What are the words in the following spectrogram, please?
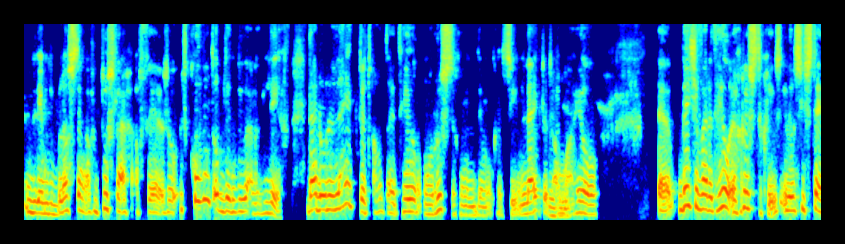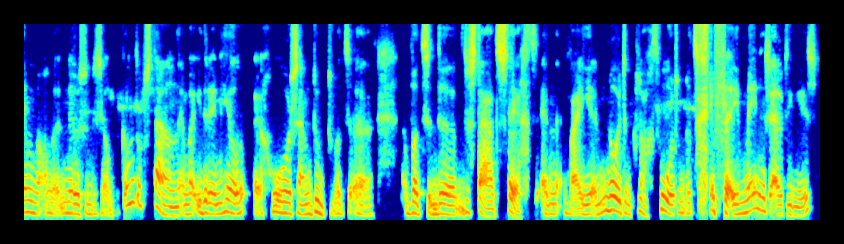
neem die belasting- of toeslagenaffaire zo. Het komt op den duur aan het licht. Daardoor lijkt het altijd heel onrustig in een democratie. En lijkt het mhm. allemaal heel uh, weet je waar het heel erg rustig is? In een systeem waar alle neuzen dezelfde kant op staan. En waar iedereen heel erg gehoorzaam doet wat, uh, wat de, de staat zegt. En waar je nooit een klacht hoort, omdat er geen vrije meningsuiting is.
